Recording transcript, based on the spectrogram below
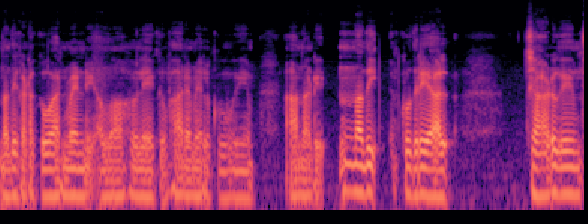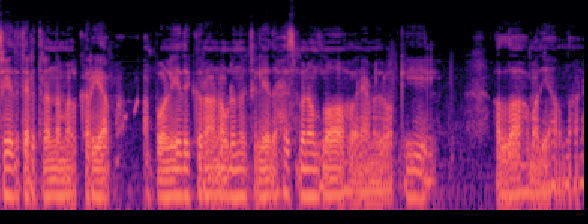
നദി കടക്കുവാൻ വേണ്ടി അള്ളാഹുവിലേക്ക് ഭാരമേൽക്കുകയും ആ നടി നദി കുതിരയാൽ ചാടുകയും ചെയ്ത ചരിത്രം നമ്മൾക്കറിയാം. അപ്പോൾ ഈ ദിക്കറാണ് അവിടുന്ന് ചൊല്ലിയത്. ഹസ്ബൻ അള്ളാഹു വനിഅമൽ വക്കീൽ. അള്ളാഹു മതിയാവുന്നവനാണ്.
